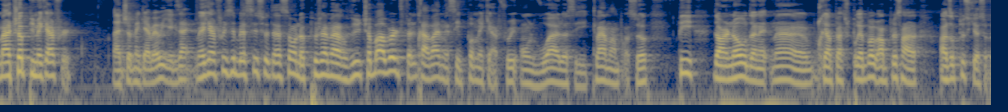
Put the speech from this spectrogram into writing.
Match-up. puis McCaffrey. Matchup McCaffrey, oui, exact. McCaffrey s'est blessé suite à ça, on l'a plus jamais revu. Chuba Hubbard fait le travail, mais c'est pas McCaffrey, on le voit, là, c'est clairement pas ça. Puis Darnold, honnêtement, euh, je pourrais pas en plus en, en dire plus que ça.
